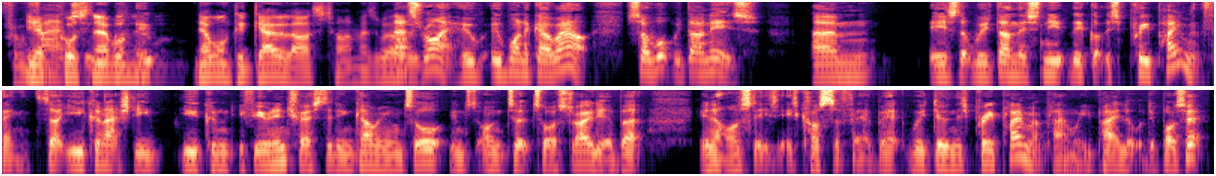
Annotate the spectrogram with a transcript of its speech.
from yeah, of course, no one, who, no one could go last time as well. That's right. Who, who want to go out. So what we've done is, um, is that we've done this new, they've got this prepayment thing so you can actually, you can, if you're interested in coming on tour, in, on to, to Australia, but, you know, obviously it costs a fair bit. We're doing this prepayment plan where you pay a little deposit,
